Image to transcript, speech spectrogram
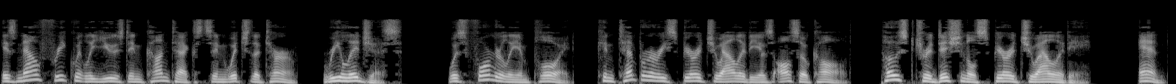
is now frequently used in contexts in which the term, "'religious' was formerly employed. Contemporary spirituality is also called post-traditional spirituality and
